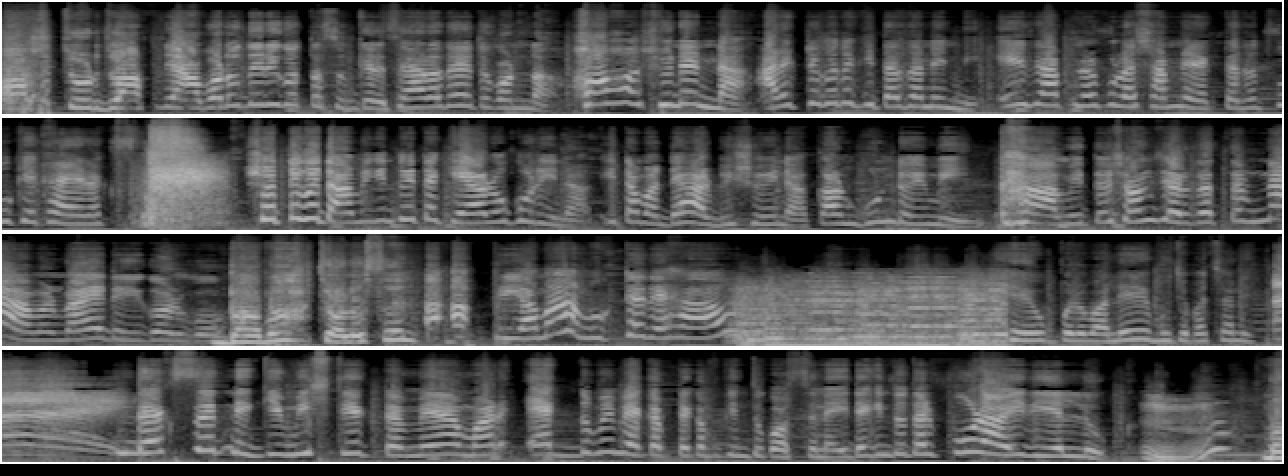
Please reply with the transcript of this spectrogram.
আশ্চর্য আপনি আবারও দেরি করতেছেন কেন? চেহারা দেয় তো কর না। হ হ শুনেন না। আরেকটা কথা কি তা জানেননি? এই যে আপনার ফুলার সামনে একটা দাঁত ফুকে খায় রাখছে। সত্যি কথা আমি কিন্তু এটা কেয়ারও করি না। এটা আমার দেহার বিষয় না কারণ গুন্ডই মেইন আমি তো সংসার করতাম না আমার মায়েরই করব বাবা চলো সেন আ, আ, প্রিয়া মা মুখটা দেখাও। হে উপর বলে বুঝে পাচালে দেখছেন নাকি? মিষ্টি একটা মেয়ে আমার একদমই মেকআপ টেকআপ কিন্তু করছে না। এটা কিন্তু তার পুরাই রিয়েল লুক মা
